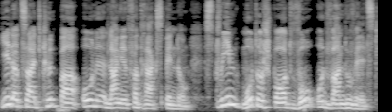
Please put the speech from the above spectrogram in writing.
Jederzeit kündbar, ohne lange Vertragsbindung. Stream Motorsport wo und wann du willst.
